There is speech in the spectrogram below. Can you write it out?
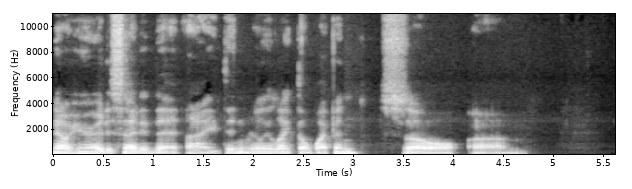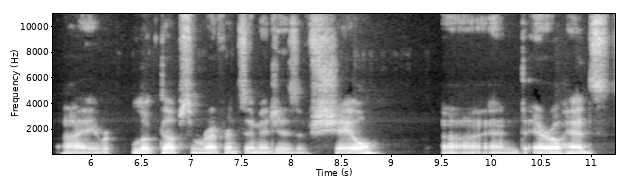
Now here I decided that I didn't really like the weapon, so um, I looked up some reference images of shale uh, and arrowheads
